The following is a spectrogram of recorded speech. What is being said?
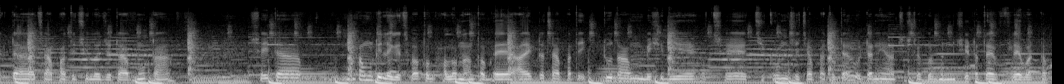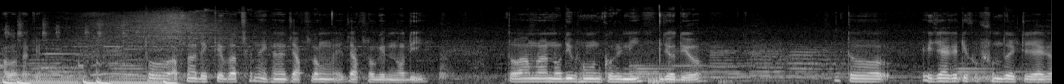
একটা চা পাতি ছিল যেটা মোটা, সেইটা মোটামুটি লেগেছে, অত ভালো না। তবে আরেকটা চাপাতি, একটু দাম বেশি দিয়ে হচ্ছে চিকন যে চাপাতিটা, ওইটা নেওয়ার চেষ্টা করবেন, সেটাতে ফ্লেভারটা ভালো থাকে। তো আপনারা দেখতে পাচ্ছেন এখানে জাফলং জাফলংয়ের নদী। তো আমরা নদী ভ্রমণ করিনি, যদিও। তো এই জায়গাটি খুব সুন্দর একটি জায়গা,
